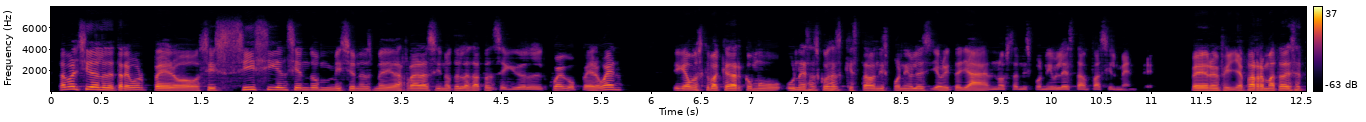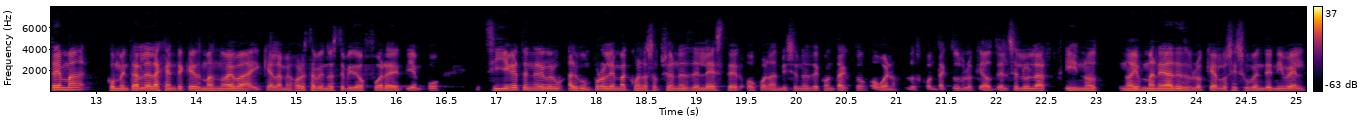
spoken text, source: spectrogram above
Estaban chidas las de Trevor, pero sí, sí siguen siendo misiones medias raras y no te las da tan seguido el juego, pero bueno, digamos que va a quedar como una de esas cosas que estaban disponibles y ahorita ya no están disponibles tan fácilmente. Pero en fin, ya para rematar ese tema, comentarle a la gente que es más nueva y que a lo mejor está viendo este video fuera de tiempo, si llega a tener algún problema con las opciones de Lester o con las misiones de contacto, o bueno, los contactos bloqueados del celular y no, no hay manera de desbloquearlos si suben de nivel,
